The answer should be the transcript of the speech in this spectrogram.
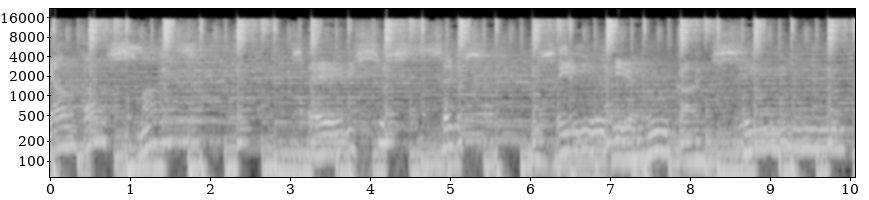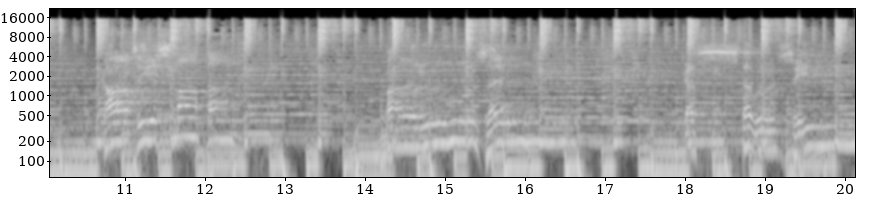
jaukais mans spēj visus ceļus ziedienu kaisīt, kā dziesmā tā par rozēm, kas tavu dzīvi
